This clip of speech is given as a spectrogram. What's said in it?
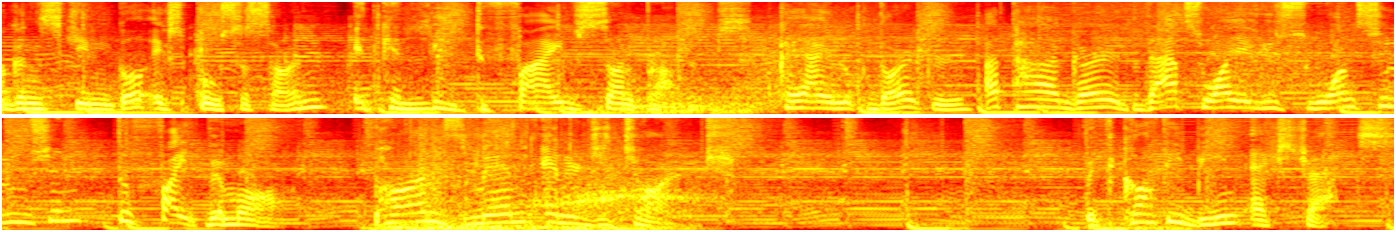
Pag ang skin ko exposed sa sun, it can lead to five sun problems. Kaya I look darker at haggard. That's why I use one solution to fight them all. Pond's Men Energy Charge. With coffee bean extracts.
